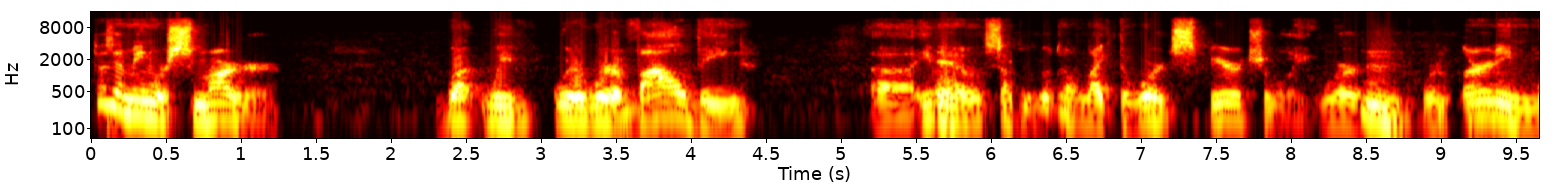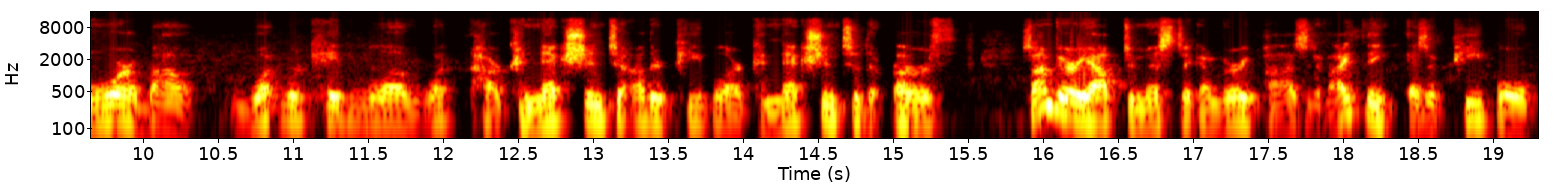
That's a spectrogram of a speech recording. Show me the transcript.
doesn't mean we're smarter but we we're, we're evolving. Uh, even Yeah. though some people don't like the word spiritually, we're Mm. we're learning more about what we're capable of, what our connection to other people, our connection to the earth. So I'm very optimistic. I'm very positive. I think as a people,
